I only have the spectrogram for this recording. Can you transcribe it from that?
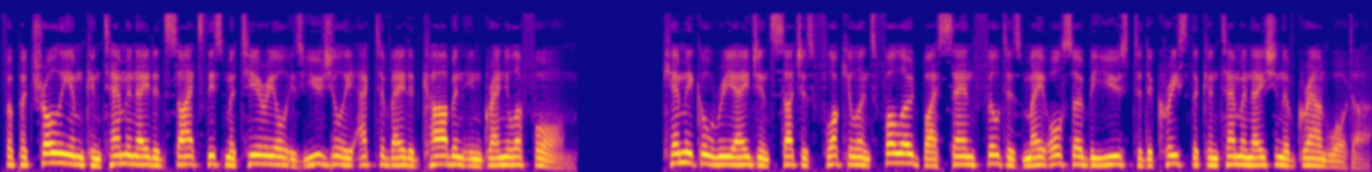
For petroleum-contaminated sites this material is usually activated carbon in granular form. Chemical reagents such as flocculants followed by sand filters may also be used to decrease the contamination of groundwater.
